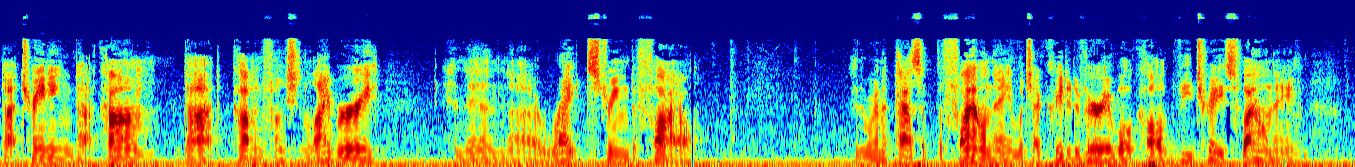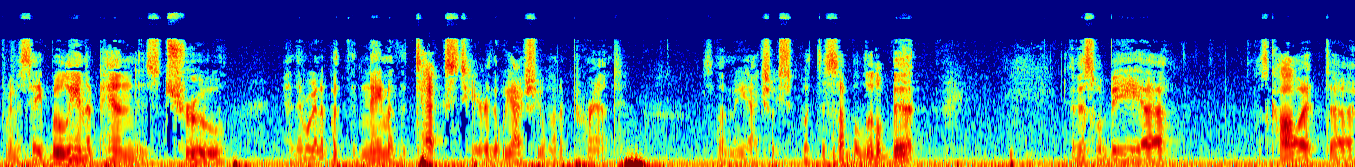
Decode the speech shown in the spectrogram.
dot training dot com dot common function library and then uh, write string to file and we're going to pass it the file name, which I created a variable called vtrace file name. We're going to say boolean append is true, and then we're going to put the name of the text here that we actually want to print. So let me actually split this up a little bit. And this will be, uh, let's call it uh,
